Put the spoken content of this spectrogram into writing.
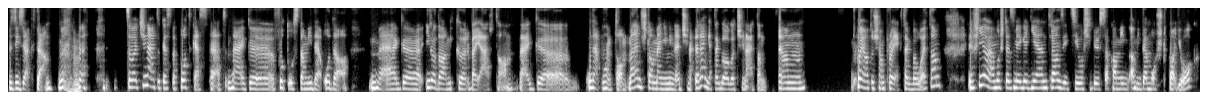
zizegtem. Uh-huh. szóval csináltuk ezt a podcastet, meg fotóztam ide-oda, meg uh, irodalmi körbe jártam, meg uh, nem, nem tudom, már nem is tudom mennyi mindent csináltam, rengeteg dolgot csináltam. Um, folyamatosan projektekben voltam, és nyilván most ez még egy ilyen tranzíciós időszak, amíg, amiben most vagyok,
